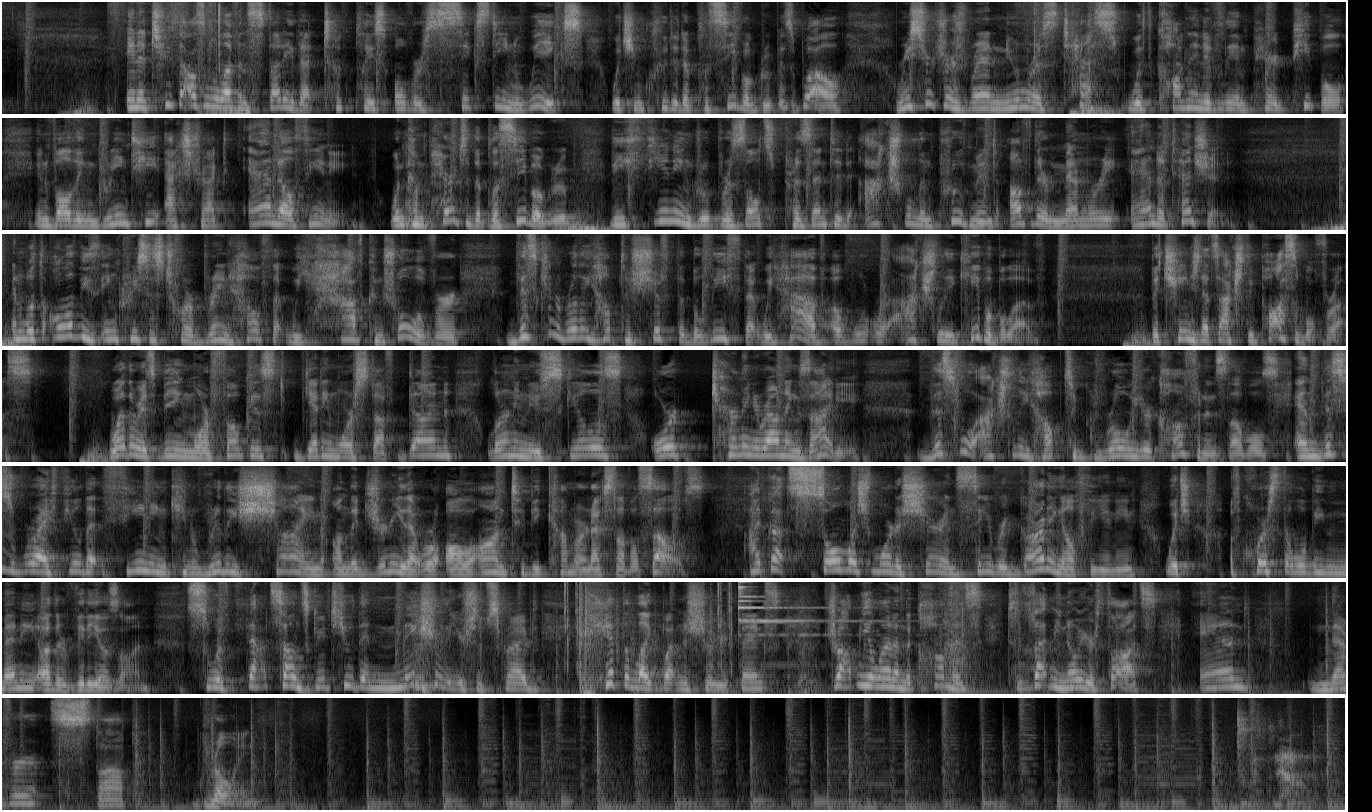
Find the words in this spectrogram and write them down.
In a 2011 study that took place over 16 weeks, which included a placebo group as well, researchers ran numerous tests with cognitively impaired people involving green tea extract and L-theanine. When compared to the placebo group, the theanine group results presented actual improvement of their memory and attention. And with all of these increases to our brain health that we have control over, this can really help to shift the belief that we have of what we're actually capable of, the change that's actually possible for us. Whether it's being more focused, getting more stuff done, learning new skills, or turning around anxiety, this will actually help to grow your confidence levels. And this is where I feel that theanine can really shine on the journey that we're all on to become our next level selves. I've got so much more to share and say regarding L-theanine, which of course there will be many other videos on. So if that sounds good to you, then make sure that you're subscribed, hit the like button to show your thanks, drop me a line in the comments to let me know your thoughts, and never stop growing. now.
